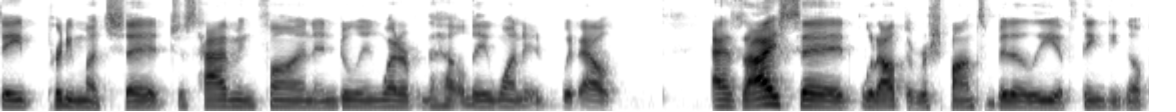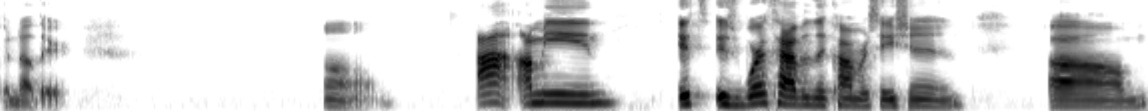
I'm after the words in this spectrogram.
they pretty much said, just having fun and doing whatever the hell they wanted without, as I said, without the responsibility of thinking of another. Um, I I mean, it's it's worth having the conversation. Um,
